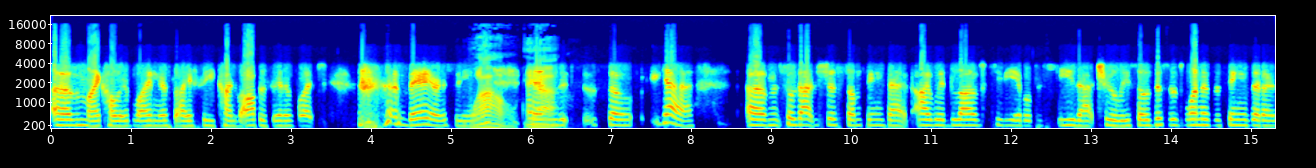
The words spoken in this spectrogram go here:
of my color blindness. I see kind of opposite of what they are seeing. Wow! Yeah. And so, yeah, um, so that's just something that I would love to be able to see that truly. So this is one of the things that I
